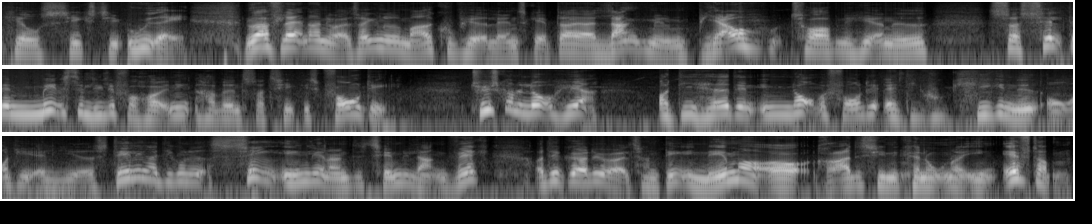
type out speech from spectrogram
Hill 60 ud af. Nu er Flandern jo altså ikke noget meget kopieret landskab. Der er langt mellem bjergtoppene hernede, så selv den mindste lille forhøjning har været en strategisk fordel. Tyskerne lå her, og de havde den enorme fordel, at de kunne kigge ned over de allierede stillinger. De kunne ned og se englænderne det temmelig langt væk, og det gør det jo altså en del nemmere at rette sine kanoner ind efter dem.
